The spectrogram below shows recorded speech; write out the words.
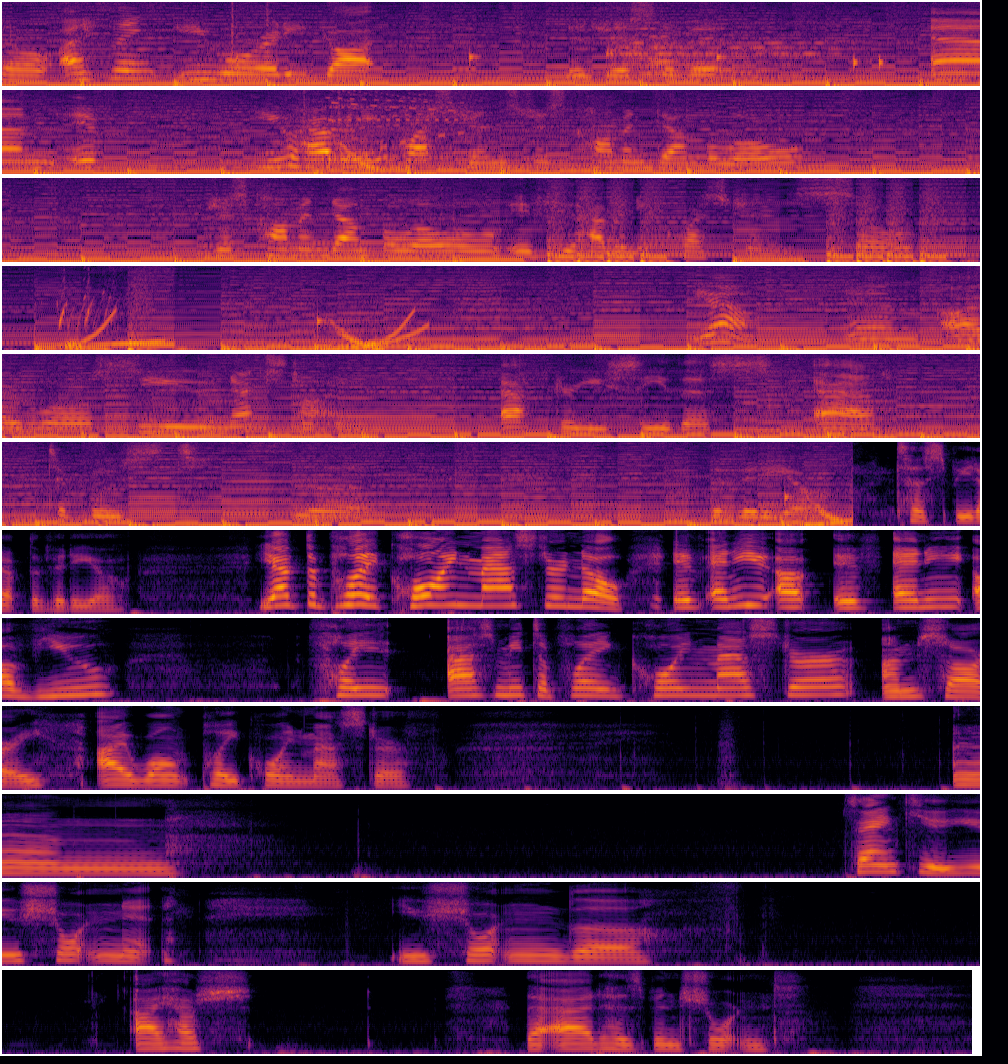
so I think you already got the gist of it. And if you have any questions, just comment down below. Just comment down below if you have any questions. So, yeah and I will see you next time after you see this ad to boost the, the video, to speed up the video. You have to play Coin Master. No, if any uh, if any of you play ask me to play Coin Master, I'm sorry, I won't play Coin Master. Um. Thank you. You shorten it. You shorten the. I have. the ad has been shortened.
